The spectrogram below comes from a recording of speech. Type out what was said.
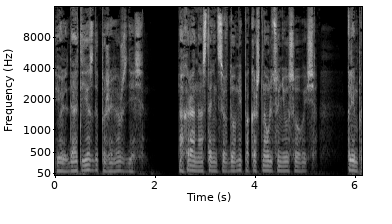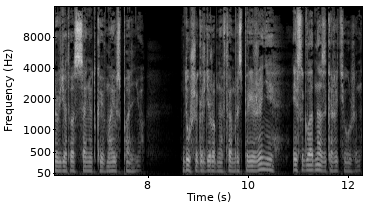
Юль, до отъезда поживешь здесь. Охрана останется в доме, пока что на улицу не высовывайся». Клим проведет вас с Анюткой в мою спальню. Душ и гардеробная в твоем распоряжении. Если голодна, закажите ужин.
